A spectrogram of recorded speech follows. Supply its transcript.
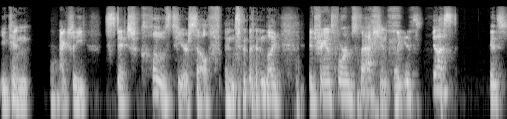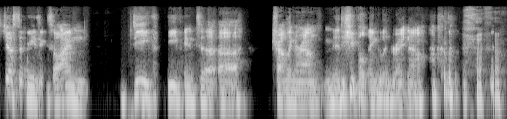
You can actually stitch clothes to yourself, and, like it transforms fashion. Like it's just it's just amazing. So I'm deep deep into uh, traveling around medieval England right now.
